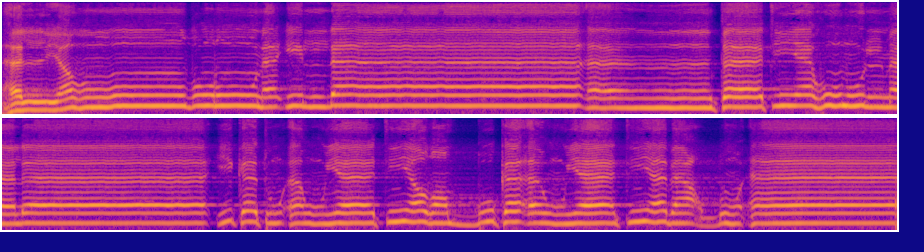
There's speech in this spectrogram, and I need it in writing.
هل ينظرون إلا أن تاتيهم الملائكة أو ياتي ربك أو ياتي بعض آيات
